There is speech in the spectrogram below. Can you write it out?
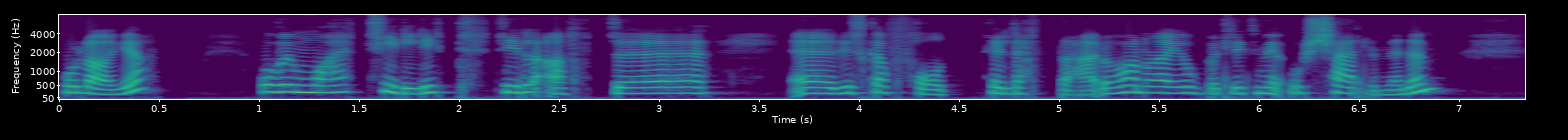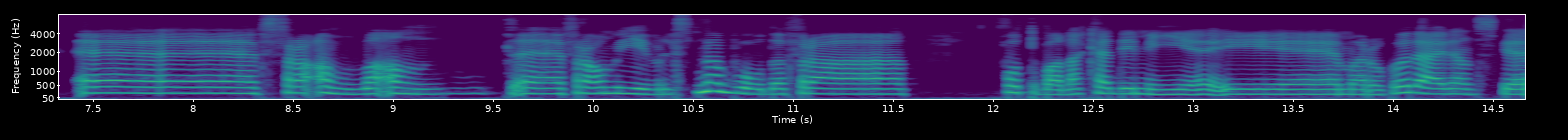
på laget, og vi må ha tillit til at eh, eh, de skal få til dette her. Og han har jobbet litt med å skjerme dem eh, fra alle annet, eh, fra omgivelsene, både fra fotballakademiet i Marokko. Det er ganske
